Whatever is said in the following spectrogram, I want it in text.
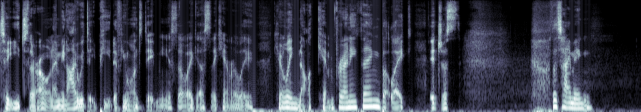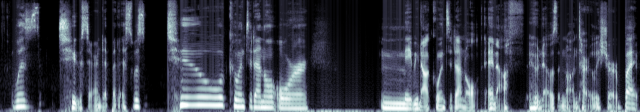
to each their own. I mean, I would date Pete if he wanted to date me. So I guess I can't really can't really knock Kim for anything. But like it just the timing was too serendipitous, was too coincidental or maybe not coincidental enough. Who knows? I'm not entirely sure. But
